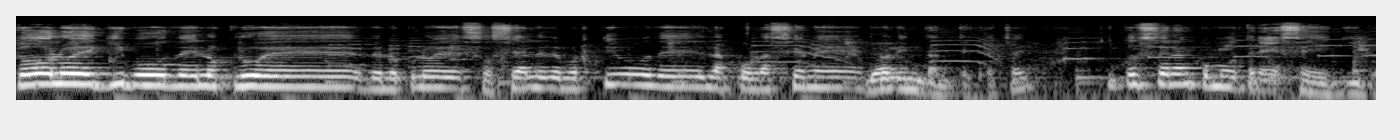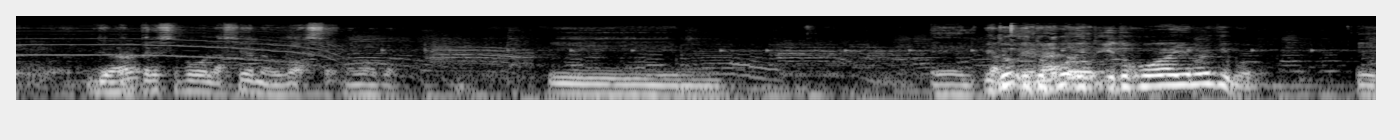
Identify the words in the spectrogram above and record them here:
todos los equipos de los clubes de los clubes sociales deportivos de las poblaciones colindantes, ¿cachai? Entonces eran como 13 equipos. Ya. Eran 13 poblaciones o 12, no me acuerdo. Y el ¿Y tú, y, tú, jugabas en un equipo? eh,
